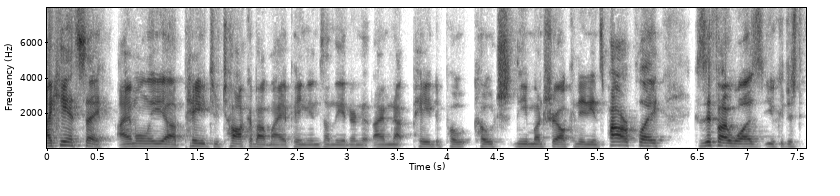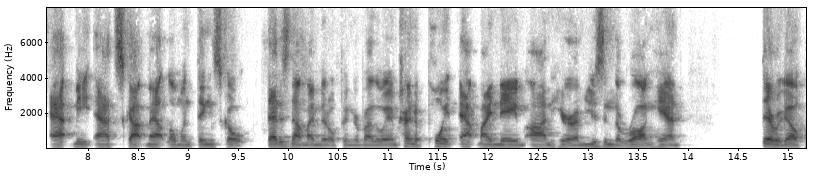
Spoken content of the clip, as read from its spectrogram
I can't say. I'm only uh, paid to talk about my opinions on the internet. I'm not paid to po- coach the Montreal Canadiens power play because if I was, you could just at me at Scott Matla when things go. That is not my middle finger, by the way. I'm trying to point at my name on here. I'm using the wrong hand. There we go.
